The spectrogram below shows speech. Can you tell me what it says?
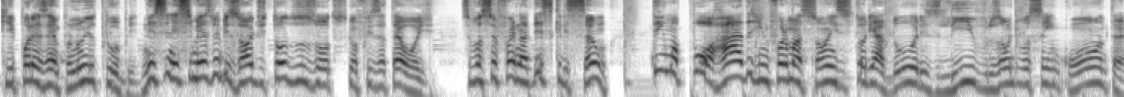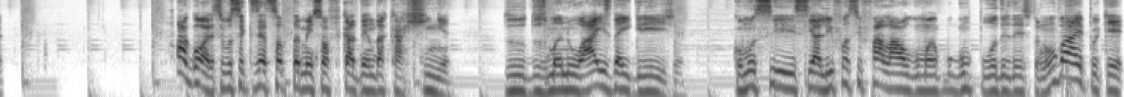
que, por exemplo, no YouTube, nesse, nesse mesmo episódio e todos os outros que eu fiz até hoje, se você for na descrição, tem uma porrada de informações, historiadores, livros, onde você encontra. Agora, se você quiser só, também só ficar dentro da caixinha do, dos manuais da igreja, como se, se ali fosse falar alguma, algum podre da história. Não vai, porque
